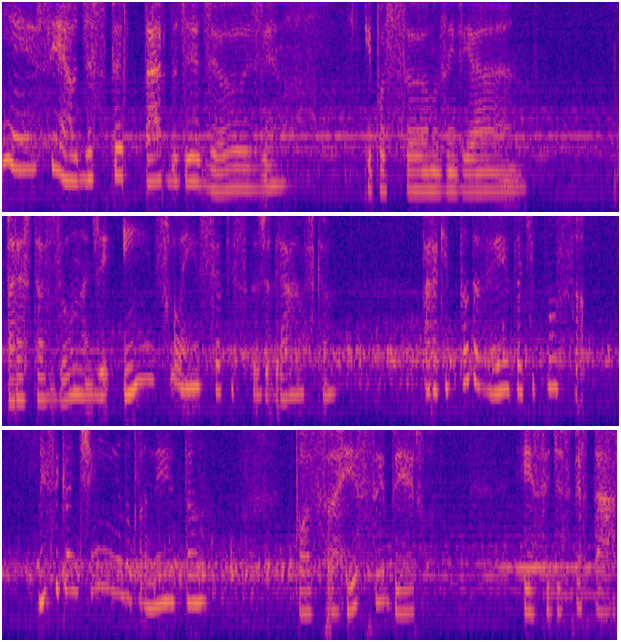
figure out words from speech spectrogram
E esse é o despertar do dia de hoje, que possamos enviar para esta zona de influência psicogeográfica, para que toda vida que pulsa nesse cantinho do planeta possa receber esse despertar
